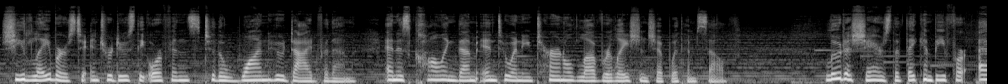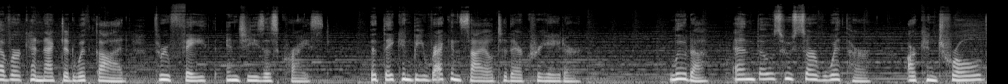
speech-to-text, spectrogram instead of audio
She labors to introduce the orphans to the one who died for them and is calling them into an eternal love relationship with himself. Luda shares that they can be forever connected with God through faith in Jesus Christ, that they can be reconciled to their Creator, Luda and those who serve with her are controlled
